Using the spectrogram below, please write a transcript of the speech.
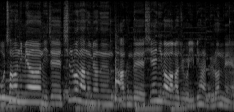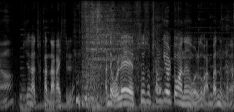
5천원이면 이제 7로 나누면은 아 근데 시연이가 와가지고 입이 하나 늘었네요. 시연아 잠깐 나가 있을래? 아, 근데 원래 수습 3개월 동안은 월급 안 받는 거야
